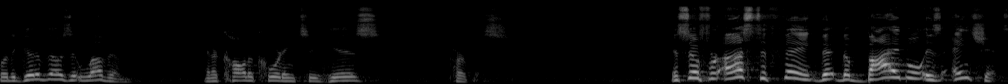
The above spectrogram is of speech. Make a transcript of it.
for the good of those that love him and are called according to his purpose. And so, for us to think that the Bible is ancient,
